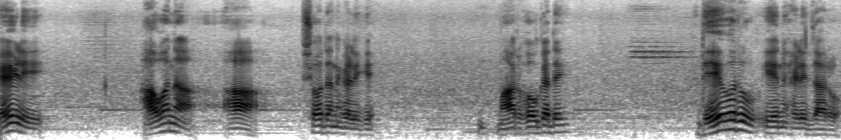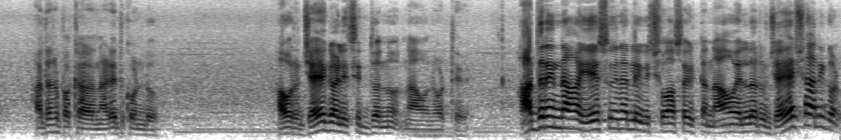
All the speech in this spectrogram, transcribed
ಹೇಳಿ ಅವನ ಆ ಶೋಧನೆಗಳಿಗೆ ಮಾರು ಹೋಗದೆ ದೇವರು ಏನು ಹೇಳಿದ್ದಾರೋ ಅದರ ಪ್ರಕಾರ ನಡೆದುಕೊಂಡು ಅವರು ಜಯಗಳಿಸಿದ್ದನ್ನು ನಾವು ನೋಡ್ತೇವೆ. ಆದ್ದರಿಂದ ಆ ಯೇಸುವಿನಲ್ಲಿ ವಿಶ್ವಾಸ ಇಟ್ಟ ನಾವೆಲ್ಲರೂ ಜಯಶಾಲಿಗಳು.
